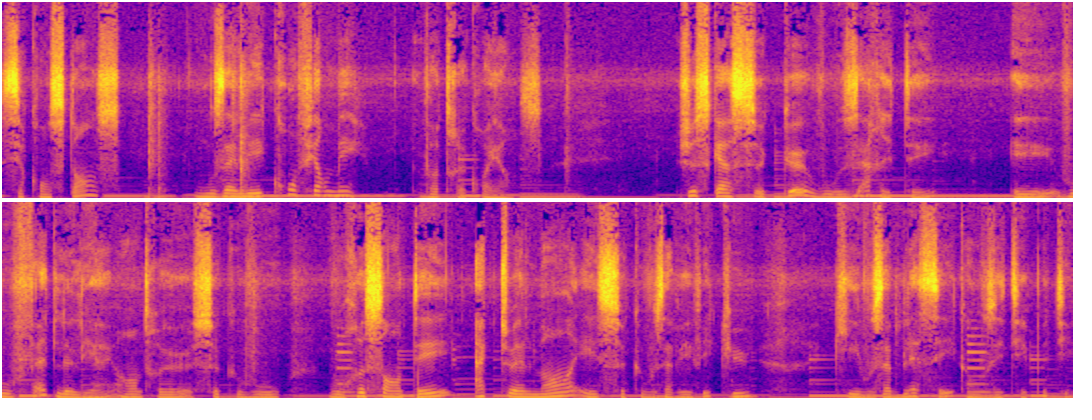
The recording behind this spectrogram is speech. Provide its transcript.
circonstances, vous allez confirmer votre croyance jusqu'à ce que vous arrêtez et vous faites le lien entre ce que vous ressentez actuellement et ce que vous avez vécu qui vous a blessé quand vous étiez petit.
